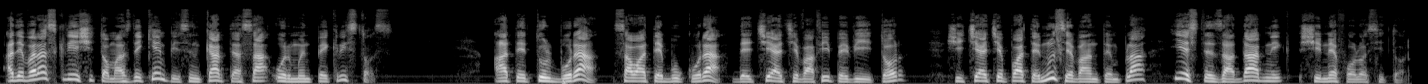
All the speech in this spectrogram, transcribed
Adevărat scrie și Thomas de Kempis în cartea sa Urmând pe Hristos. A te tulbura sau a te bucura de ceea ce va fi pe viitor și ceea ce poate nu se va întâmpla este zadarnic și nefolositor.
